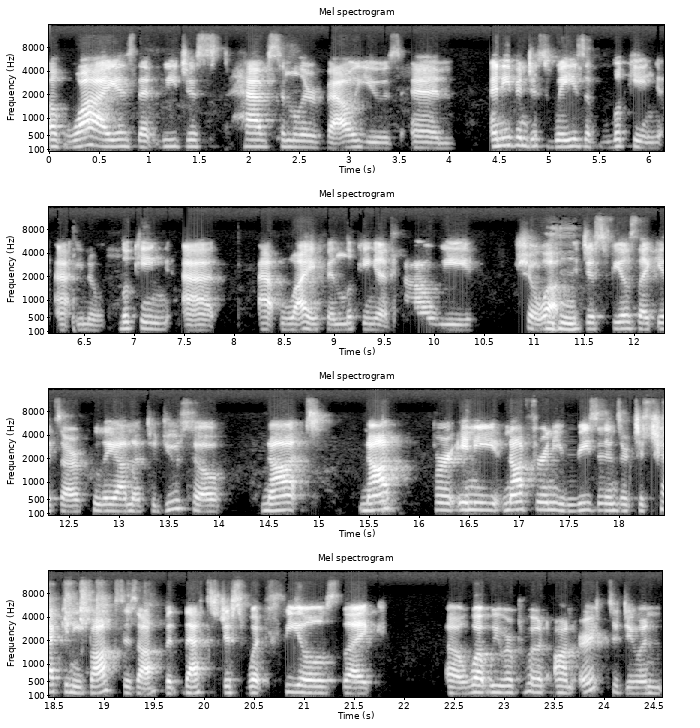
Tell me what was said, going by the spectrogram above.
of why is that we just have similar values and and even just ways of looking at you know looking at at life and looking at how we show up. Mhm. It just feels like it's our kuleana to do so, not not for any not for any reasons or to check any boxes off, but that's just what feels like uh, what we were put on earth to do. And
